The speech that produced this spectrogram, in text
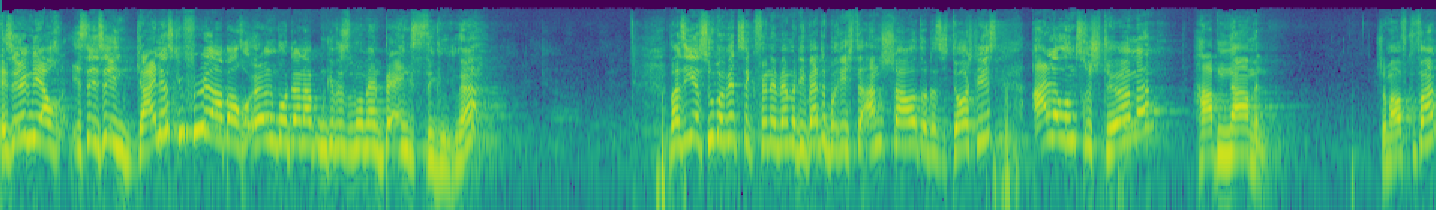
Ist irgendwie auch, ist, ist ein geiles Gefühl, aber auch irgendwo dann ab einem gewissen Moment beängstigend, ne? Was ich jetzt super witzig finde, wenn man die Wetterberichte anschaut oder sich durchliest, alle unsere Stürme haben Namen. Schon mal aufgefallen?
